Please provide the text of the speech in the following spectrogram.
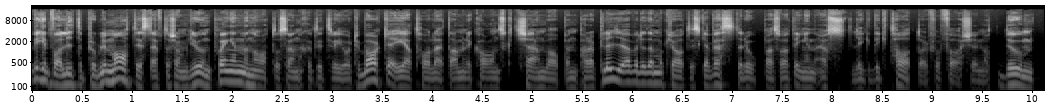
Vilket var lite problematiskt eftersom grundpoängen med NATO sedan 73 år tillbaka är att hålla ett amerikanskt kärnvapenparaply över det demokratiska Västeuropa så att ingen östlig diktator får för sig något dumt.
